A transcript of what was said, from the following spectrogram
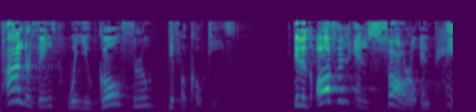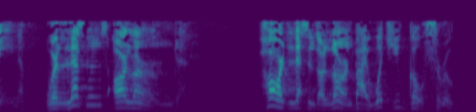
ponder things when you go through difficulties. It is often in sorrow and pain where lessons are learned. Hard lessons are learned by what you go through.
